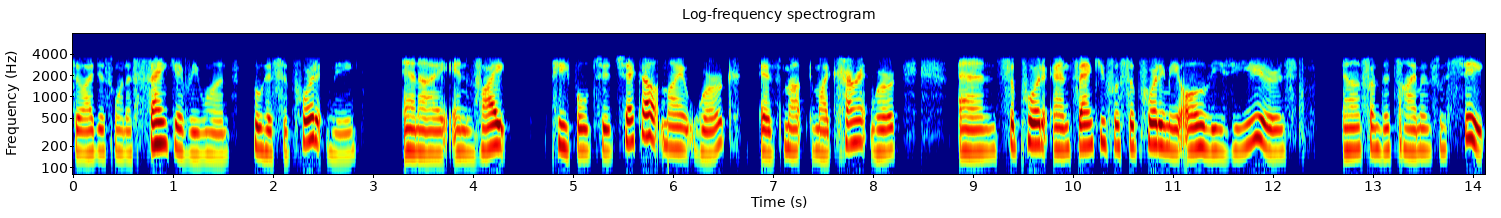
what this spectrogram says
So I just want to thank everyone who has supported me, and I invite people to check out my work as my, my current work and support and thank you for supporting me all these years uh, from the time of Chic.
